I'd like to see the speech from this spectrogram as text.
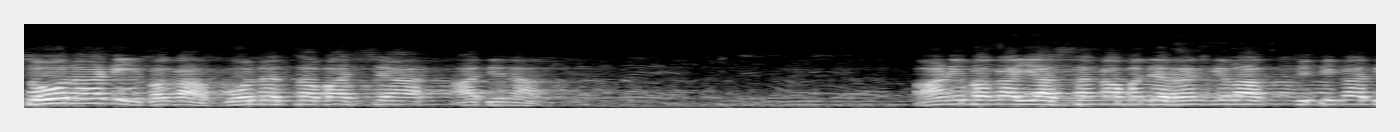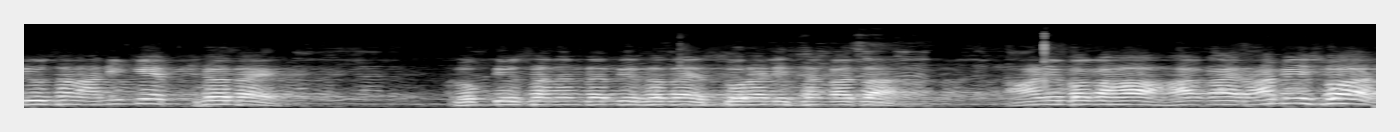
सोनाटी बघा बोनसचा बादशाह आदिनाथ. आणि बघा या संघामध्ये रंगीला किती का दिवसांना अनिकेत खेळत आहे. खूप दिवसानंतर दिसत आहे सोराटी संघाचा. आणि बघा हा हा काय रामेश्वर.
